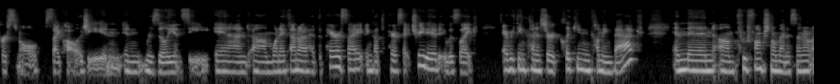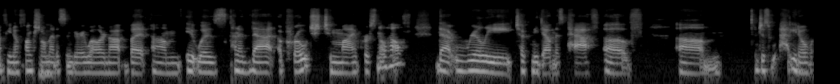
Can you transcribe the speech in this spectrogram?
personal psychology and, and resiliency. And um, when I found out I had the parasite and got the parasite treated, it was like everything kind of started clicking and coming back. And then um, through functional medicine, I don't know if you know functional mm-hmm. medicine very well or not, but um, it was kind of that approach to my personal health that really took me down this path of um, just you know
